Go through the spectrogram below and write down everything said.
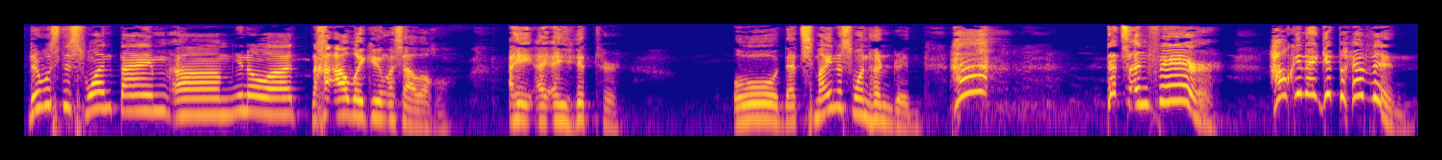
There was this one time, um, you know what? Nakaaway ko yung asawa ko. I, I, I hit her. Oh, that's minus 100. Huh? That's unfair. How can I get to heaven?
